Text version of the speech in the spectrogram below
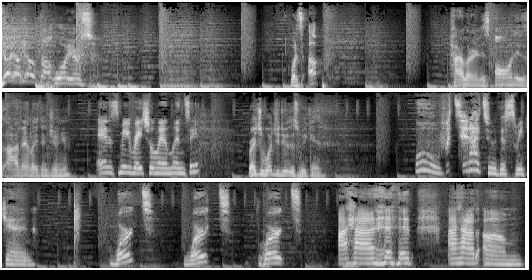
Yo, yo, yo, Thought Warriors. What is up? Higher Learning is on. It is Ivan Lathan Jr. And it's me, Rachel Lynn Lindsay. Rachel, what'd you do this weekend? Oh, what did I do this weekend? Worked, worked, worked. I had, I had, um,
